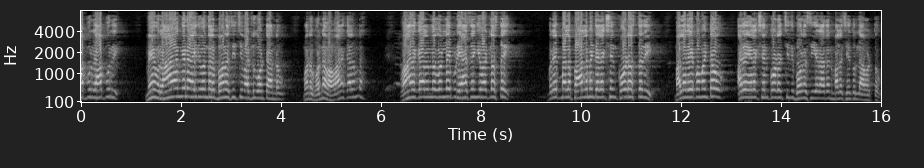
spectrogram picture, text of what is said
ఆపుర్రి ఆపుర్రి. మేము రాగానే ఐదు వందల బోనస్ ఇచ్చి వడ్లు కొంటా అన్నావు. మొన్న కొన్నావా? వానకాలంలో? వానకాలంలో కొన్నా ఇప్పుడు యాసంగి వడ్లు వస్తాయి. రేపు మళ్ళీ పార్లమెంట్ ఎలక్షన్ కోడ్ వస్తుంది. మళ్ళా రేపమంటావు అరే ఎలక్షన్ కోడ్ వచ్చింది బోనస్ ఇయ్యరాదని మళ్ళీ చేతులు లావడతావు.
